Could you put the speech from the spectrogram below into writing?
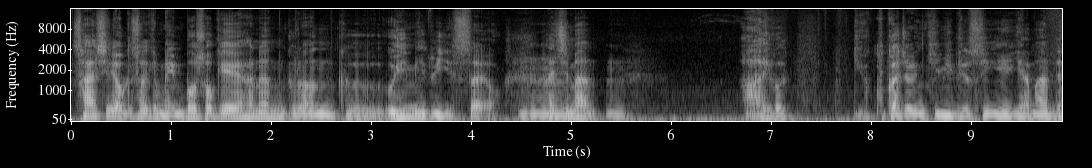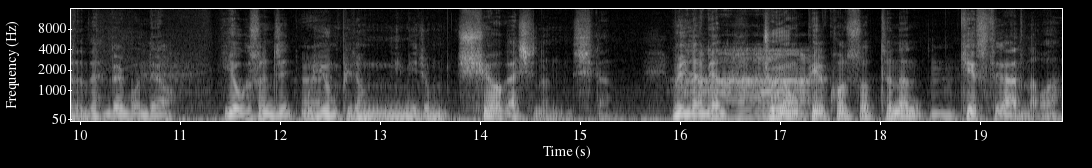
사실 여기서 이렇게 멤버 소개하는 그런 그 의미도 있어요. 하지만 음. 아 이거, 이거 국가적인 기밀이라서 이게 얘기하면 안 되는데 네 뭔데요? 여기서 이제 네. 우리 용필 형님이 좀 쉬어가시는 시간. 왜냐하면 아. 조용필 콘서트는 음. 게스트가 안 나와.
